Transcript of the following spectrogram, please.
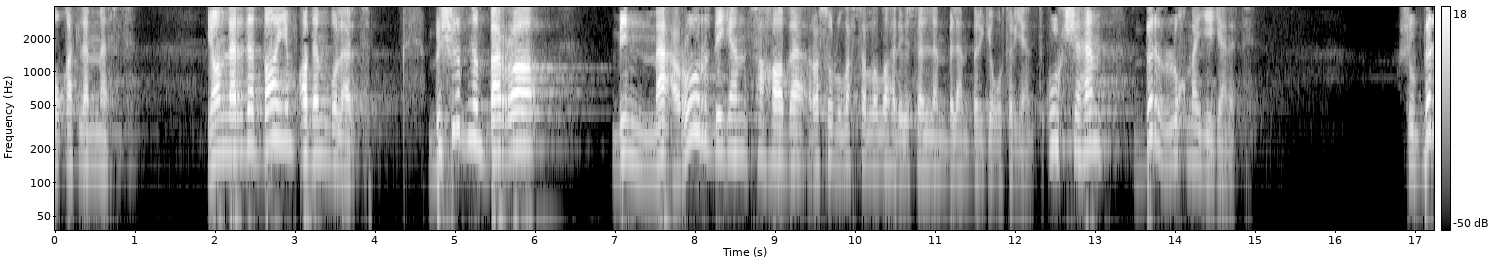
ovqatlanmasdi. Yonlarida doim odam bo'lardi. Bishr ibn barro bin ma'rur degan sahoba rasululloh sollallohu alayhi vasallam bilan birga o'tirgan edi u kishi ham bir luqma yegan edi. Shu bir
